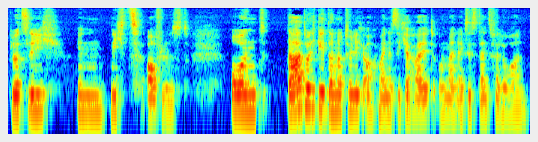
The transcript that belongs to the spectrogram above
plötzlich in nichts auflöst. Und dadurch geht dann natürlich auch meine Sicherheit und meine Existenz verloren.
